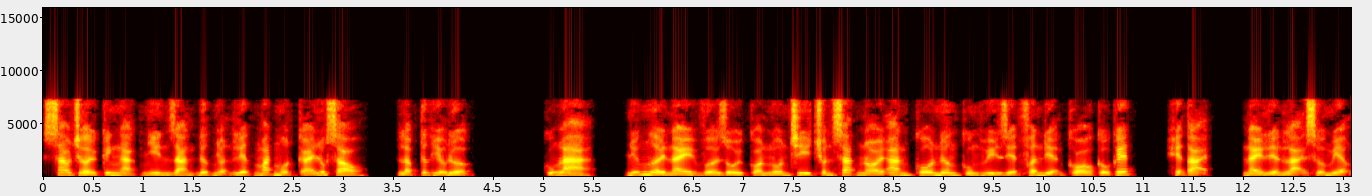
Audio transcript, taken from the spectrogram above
Sao trời kinh ngạc nhìn giản đức nhuận liếc mắt một cái lúc sau, lập tức hiểu được. Cũng là, những người này vừa rồi còn ngôn chi chuẩn xác nói an cô nương cùng hủy diệt phân điện có cấu kết, hiện tại, này liền lại sửa miệng,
